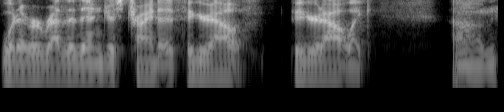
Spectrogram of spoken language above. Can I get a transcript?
whatever rather than just trying to figure out figure it out like um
